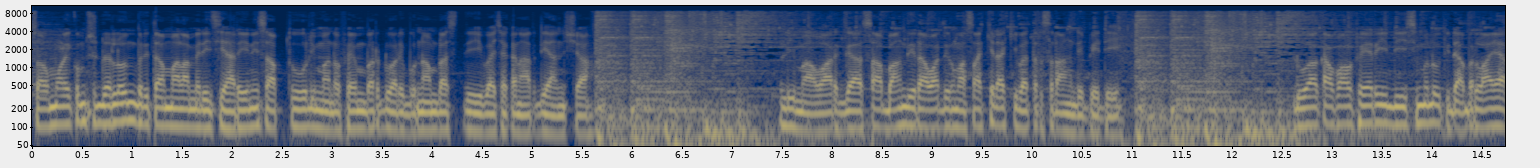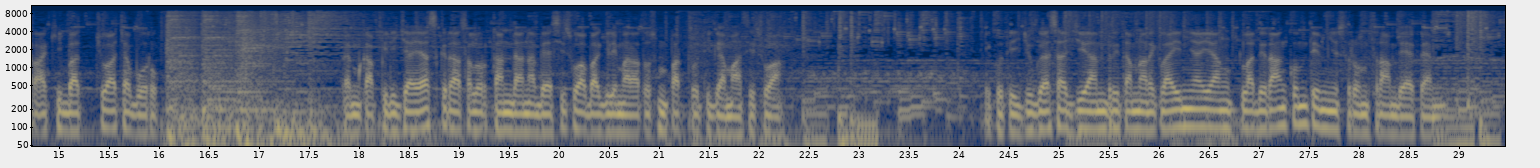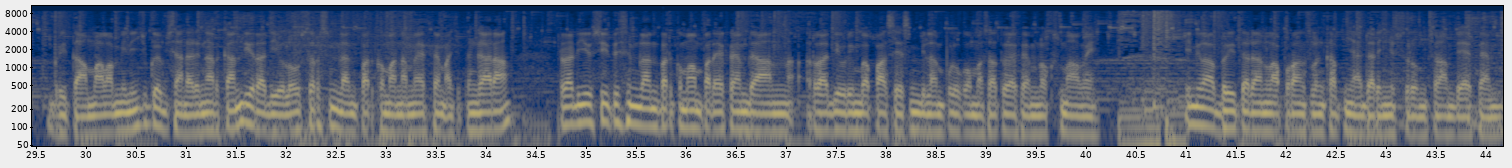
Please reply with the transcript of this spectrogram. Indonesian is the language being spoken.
Assalamualaikum Sudarlun, berita malam edisi hari ini Sabtu 5 November 2016 dibacakan Ardiansyah. Lima warga Sabang dirawat di rumah sakit akibat terserang DBD. Dua kapal feri di Simelu tidak berlayar akibat cuaca buruk. Pemkap Pidijaya segera salurkan dana beasiswa bagi 543 mahasiswa. Ikuti juga sajian berita menarik lainnya yang telah dirangkum tim Newsroom Seram BFM. Berita malam ini juga bisa Anda dengarkan di Radio Loser 94,6 FM Aceh Tenggara, Radio City 94,4 FM, dan Radio Rimba Pase 90,1 FM Nox Mame. Inilah berita dan laporan selengkapnya dari Newsroom Seram BFM.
